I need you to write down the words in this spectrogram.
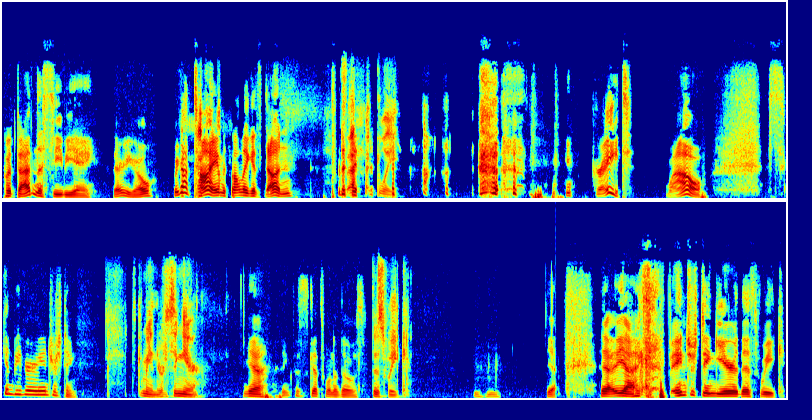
Put that in the CBA. There you go. We got time. it's not like it's done. Exactly. Great. Wow. This is gonna be very interesting. it's gonna be an interesting year Yeah, I think this gets one of those. this week. Yeah, yeah. yeah. Interesting year this week.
